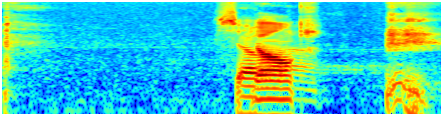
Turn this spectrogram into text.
Donc,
